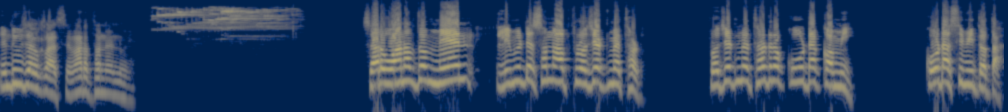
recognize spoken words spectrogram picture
इंडिविजुअल क्लास माराथन नुहे sir one of the main limitation of project method project method रोटा कमी, कौटा सीमितता।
